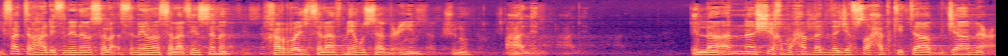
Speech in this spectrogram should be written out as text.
الفترة هذه 32 سنة خرج 370 شنو؟ عالم. إلا أن الشيخ محمد نجف صاحب كتاب جامع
